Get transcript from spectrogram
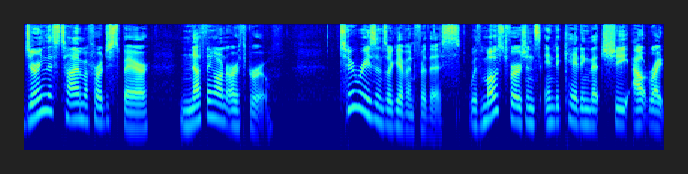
During this time of her despair, nothing on earth grew. Two reasons are given for this, with most versions indicating that she outright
